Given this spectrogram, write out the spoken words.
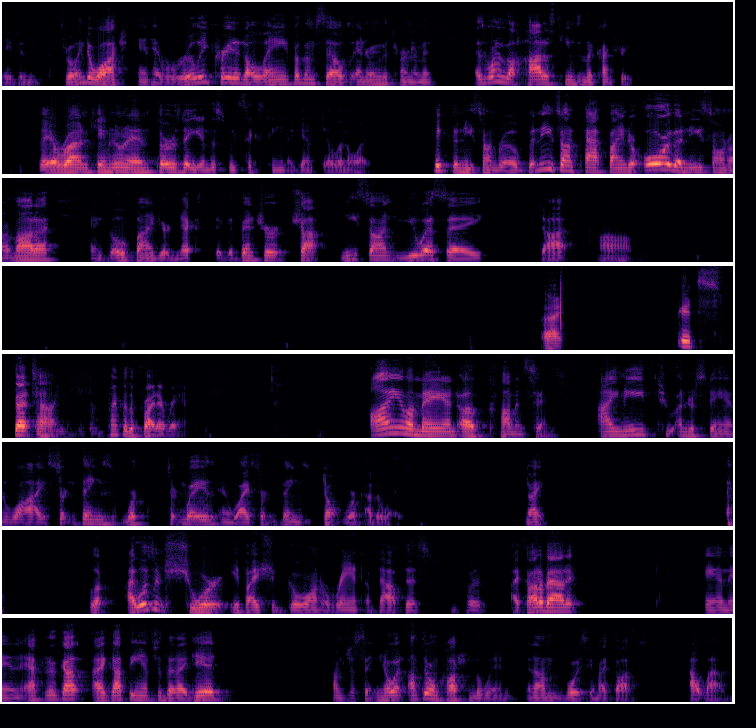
They've been thrilling to watch and have really created a lane for themselves entering the tournament as one of the hottest teams in the country. Their run came to an end Thursday in the Sweet 16 against Illinois. Take the Nissan Rogue, the Nissan Pathfinder, or the Nissan Armada and go find your next big adventure. Shop nissanusa.com. All right. It's that time. Time for the Friday rant. I am a man of common sense. I need to understand why certain things work certain ways and why certain things don't work other ways. Right? Look, I wasn't sure if I should go on a rant about this, but I thought about it. And then after I got I got the answer that I did, I'm just saying, you know what? I'm throwing caution to the wind and I'm voicing my thoughts out loud.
